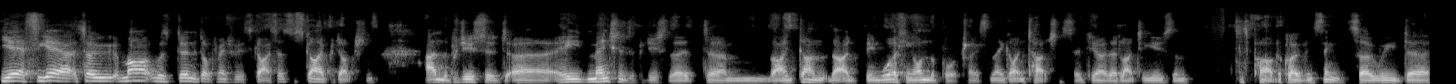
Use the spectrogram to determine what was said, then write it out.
Yes, yeah. So Mark was doing the documentary with Sky, so it's a Sky production and the producer uh, he mentioned to the producer that um, that I'd done that I'd been working on the portraits, and they got in touch and said, you know, they'd like to use them as part of the clothing thing. So we'd uh,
